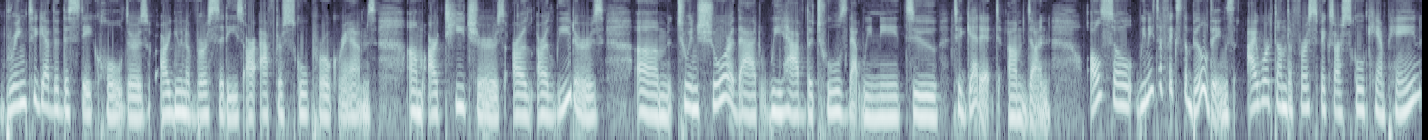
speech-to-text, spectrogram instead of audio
Bring together the stakeholders, our universities, our after school programs, um, our teachers, our, our leaders, um, to ensure that we have the tools that we need to, to get it um, done also we need to fix the buildings. I worked on the first fix our school campaign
